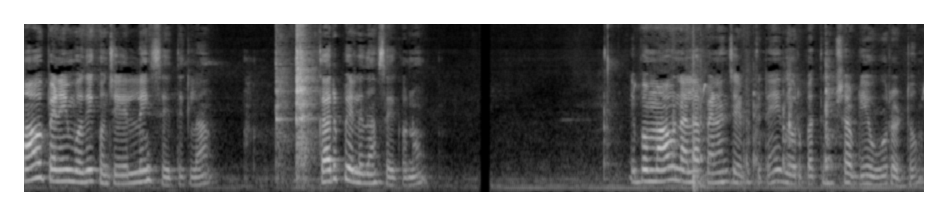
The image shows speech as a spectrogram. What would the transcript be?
மாவு பிணையும் போதே கொஞ்சம் எல்லையும் சேர்த்துக்கலாம். கருப்பு எள்ளு தான் சேர்க்கணும். இப்போ மாவு நல்லா பிணைஞ்சு எடுத்துட்டேன். இது ஒரு பத்து நிமிஷம் அப்படியே ஊறட்டும்.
